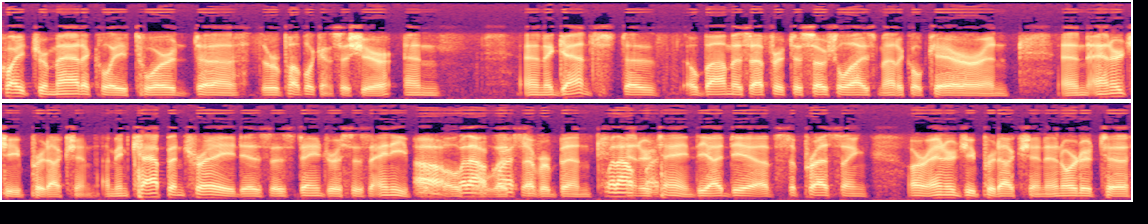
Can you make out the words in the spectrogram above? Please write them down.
quite dramatically toward uh, the Republicans this year, and and against uh, Obama's effort to socialize medical care and and energy production. I mean, cap and trade is as dangerous as any oh, proposal that's question. ever been without entertained. Question. The idea of suppressing our energy production in order to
